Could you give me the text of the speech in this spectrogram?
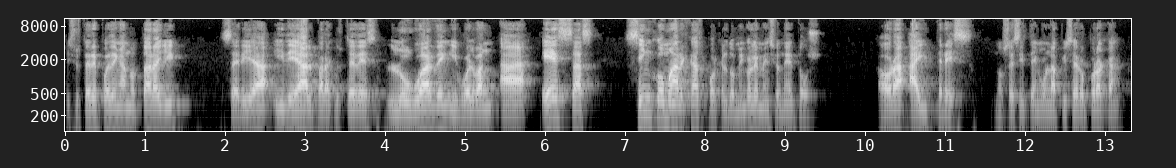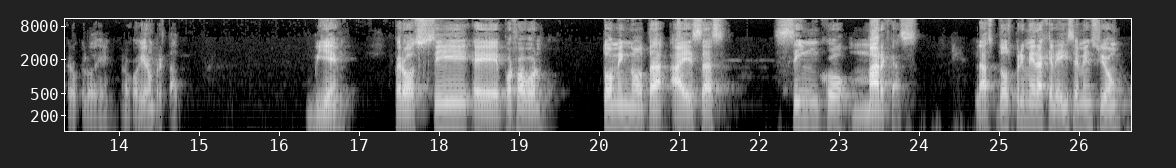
y si ustedes pueden anotar allí, sería ideal para que ustedes lo guarden y vuelvan a esas cinco marcas porque el domingo le mencioné dos. Ahora hay tres. No sé si tengo un lapicero por acá, creo que lo dejé. Me lo cogieron prestado. Bien, pero sí, eh, por favor, tomen nota a esas cinco marcas. Las dos primeras que le hice mención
